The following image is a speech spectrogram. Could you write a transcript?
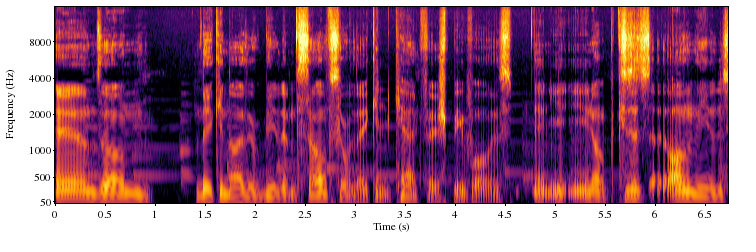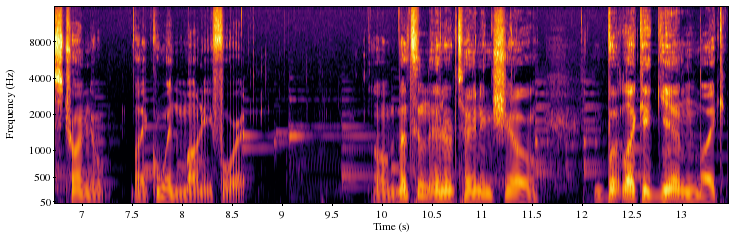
And um they can either be themselves or they can catfish people and you, you know because it's all in the end is trying to like win money for it. Um that's an entertaining show. But like again like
